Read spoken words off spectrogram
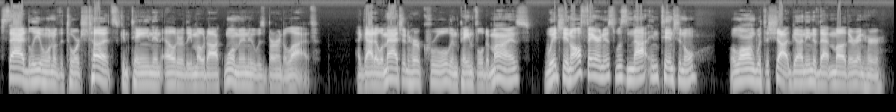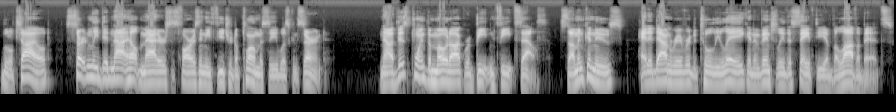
Sadly, one of the torched huts contained an elderly Modoc woman who was burned alive. I got to imagine her cruel and painful demise, which in all fairness was not intentional, along with the shotgunning of that mother and her little child, certainly did not help matters as far as any future diplomacy was concerned. Now, at this point, the Modoc were beaten feet south, some in canoes, headed downriver to Tule Lake and eventually the safety of the lava beds.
